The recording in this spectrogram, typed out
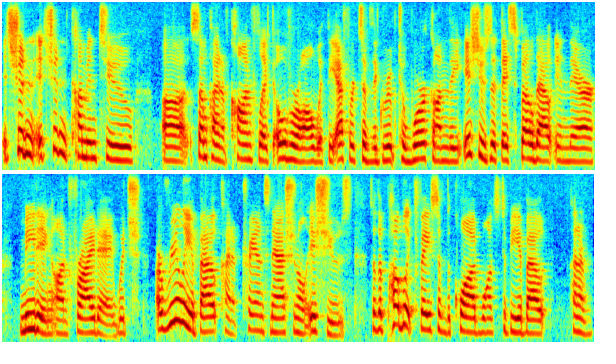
it shouldn't it shouldn't come into uh, some kind of conflict overall with the efforts of the group to work on the issues that they spelled out in their meeting on Friday, which are really about kind of transnational issues. So the public face of the Quad wants to be about kind of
